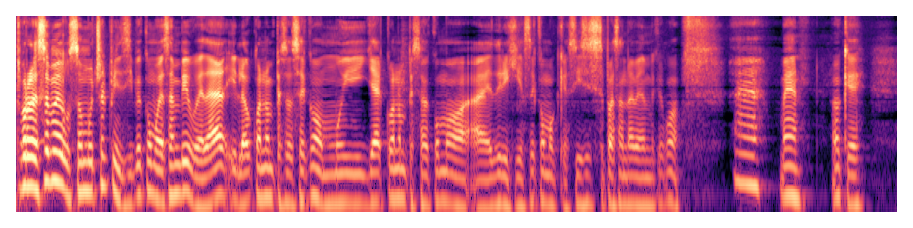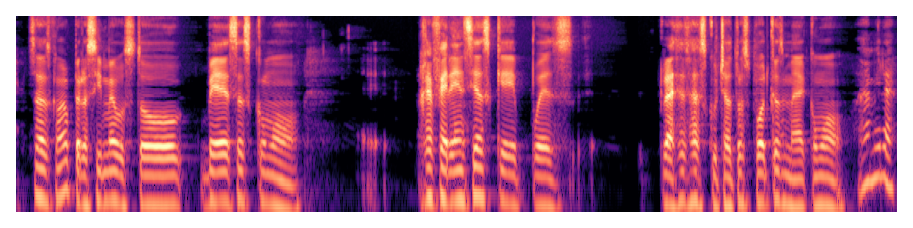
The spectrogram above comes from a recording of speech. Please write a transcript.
Por eso me gustó mucho al principio como esa ambigüedad y luego cuando empezó a ser como muy... Ya cuando empezó como a dirigirse como que sí, sí se pasando bien, me quedé como... Ah, man, ok. ¿Sabes cómo? Pero sí me gustó ver esas como... Eh, referencias que pues gracias a escuchar otros podcasts, me da como, ah, mira,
